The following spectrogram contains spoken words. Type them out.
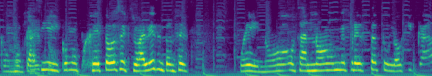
como casi como objetos sexuales, entonces güey, no, o sea, no me presta tu lógica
